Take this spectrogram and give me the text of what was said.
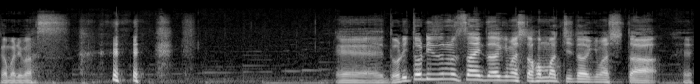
頑張ります。えー、ドリトリズムさんいただきました。本マッチいただきました。え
